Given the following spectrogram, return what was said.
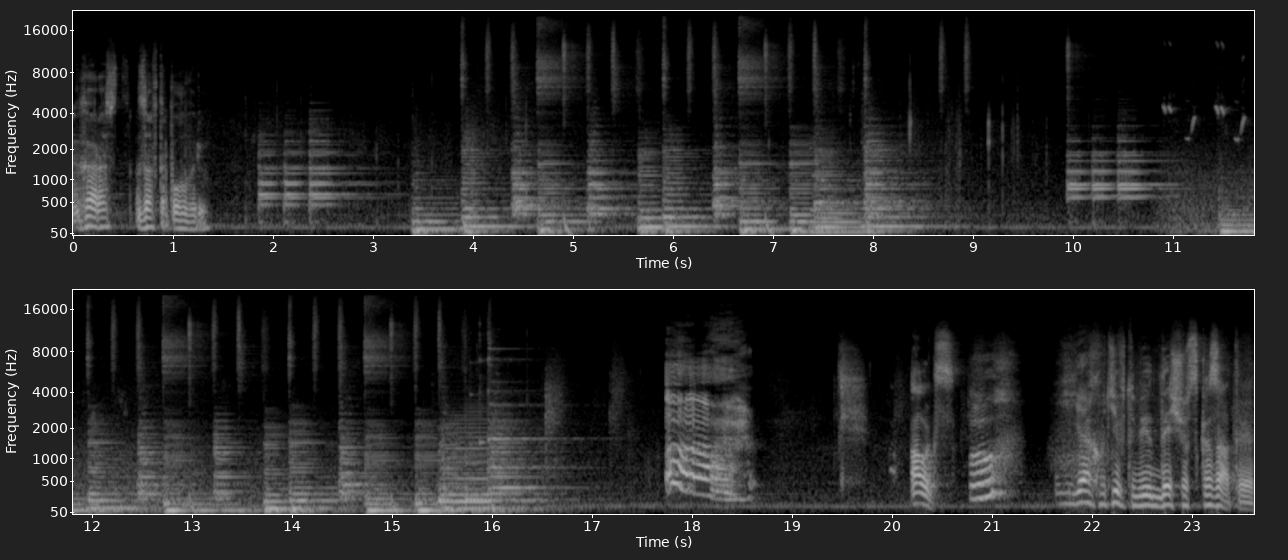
Гаразд, завтра поговорю. Хотів тобі дещо сказати.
